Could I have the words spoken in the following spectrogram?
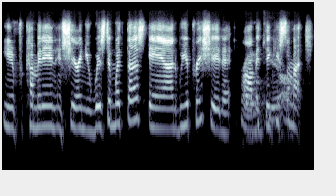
you know for coming in and sharing your wisdom with us and we appreciate it. Robin, thank you, thank you so much.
